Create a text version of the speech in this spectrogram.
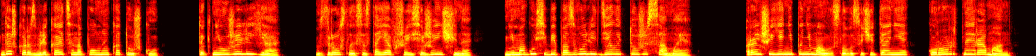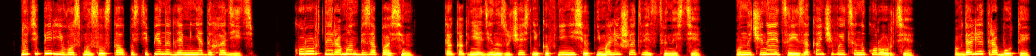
Дашка развлекается на полную катушку. Так неужели я, взрослая состоявшаяся женщина, не могу себе позволить делать то же самое? Раньше я не понимала словосочетания «курортный роман», но теперь его смысл стал постепенно для меня доходить. Курортный роман безопасен, так как ни один из участников не несет ни малейшей ответственности. Он начинается и заканчивается на курорте, вдали от работы,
